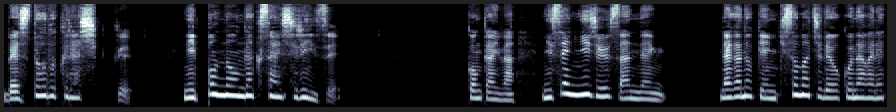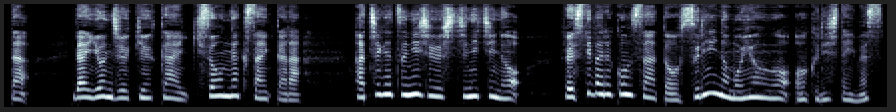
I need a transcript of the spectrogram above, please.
ベスト・オブ・クラシック日本の音楽祭シリーズ。今回は2023年長野県木曽町で行われた第49回基礎音楽祭から8月27日のフェスティバルコンサート3の模様をお送りしています。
